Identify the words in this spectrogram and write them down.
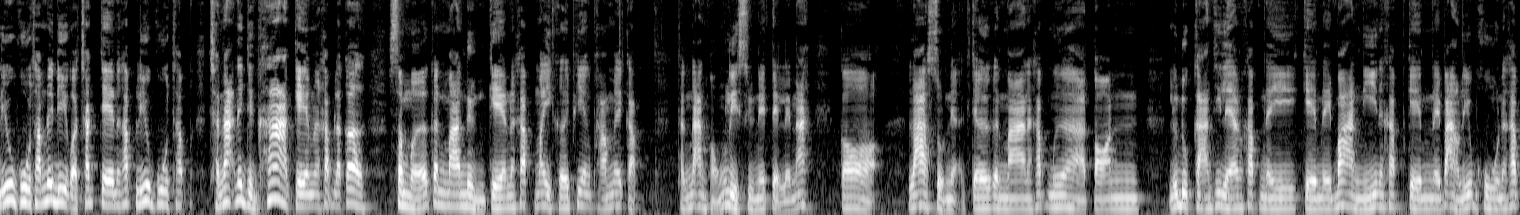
ลิเวอร์พูลทำได้ดีกว่าชัดเจนนะครับลิเวอร์พูลชนะได้ถึง 5 เกมนะครับแล้วก็เสมอกันมา 1 เกมนะครับไม่เคยเพียงพำให้กับทางด้านของลีดยูไนเต็ดเลยนะก็ล่าสุดเนี่ยเจอกันมานะครับเมื่อตอนฤดูกาลที่แล้วนะครับในเกมในบ้านนี้นะครับเกมในบ้านของลิเวอร์พูลนะครับ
